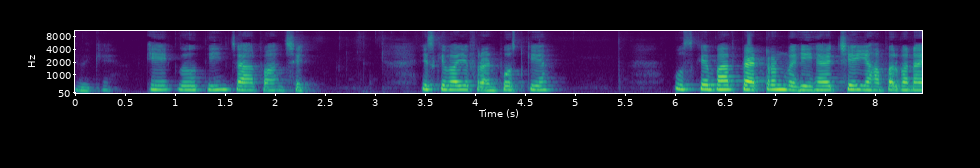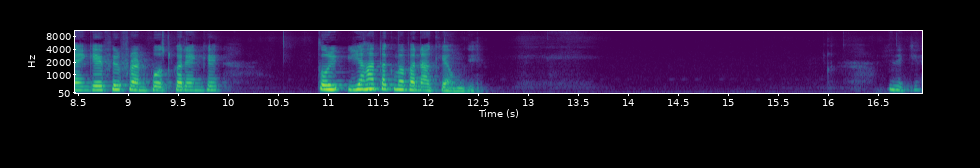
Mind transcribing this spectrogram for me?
देखिए, एक, दो, तीन, चार, पाँच छः इसके बाद ये फ्रंट पोस्ट किया। उसके बाद पैटर्न वही है छः यहाँ पर बनाएँगे, फिर फ्रंट पोस्ट करेंगे। तो यहाँ तक मैं बना के आऊँगी। देखिए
